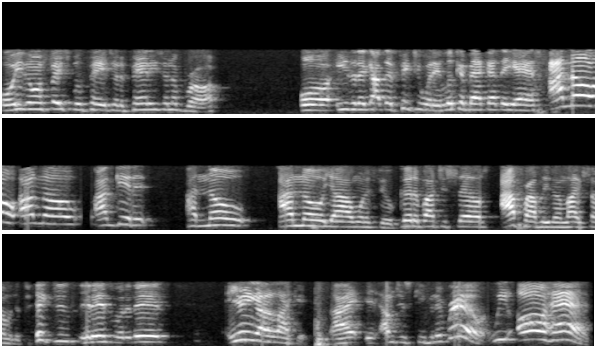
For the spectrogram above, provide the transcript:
or either on Facebook page in the panties and the bra, or either they got that picture where they're looking back at their ass. I know, I know, I get it. I know, I know y'all want to feel good about yourselves. I probably don't like some of the pictures. It is what it is. You ain't gotta like it. All right, I'm just keeping it real. We all have.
